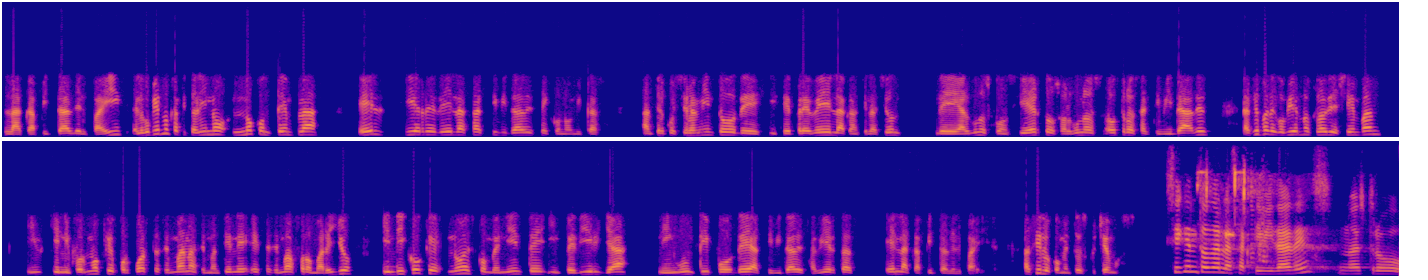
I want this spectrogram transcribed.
la capital del país. El gobierno capitalino no contempla el cierre de las actividades económicas. Ante el cuestionamiento de si se prevé la cancelación de algunos conciertos o algunas otras actividades, la jefa de gobierno, Claudia Sheinbaum, quien informó que por cuarta semana se mantiene este semáforo amarillo, indicó que no es conveniente impedir ya ningún tipo de actividades abiertas en la capital del país. Así lo comentó, escuchemos. Siguen todas las actividades. Nuestro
